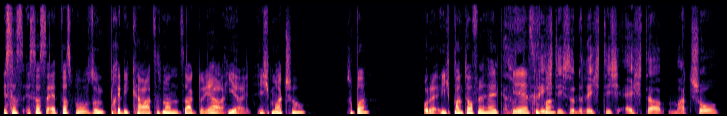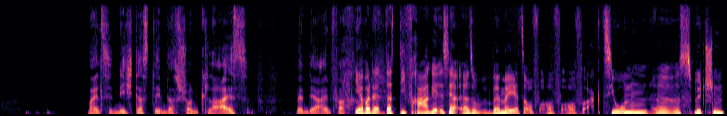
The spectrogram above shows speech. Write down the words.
Ist das, ist das etwas, wo so ein Prädikat, dass man sagt, ja, hier, ich Macho, super? Oder ich Pantoffelheld, Ja, so yeah, ein super? richtig, so ein richtig echter Macho. Meinst du nicht, dass dem das schon klar ist, wenn der einfach. Ja, aber da, das, die Frage ist ja, also wenn wir jetzt auf, auf, auf Aktionen äh, switchen,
